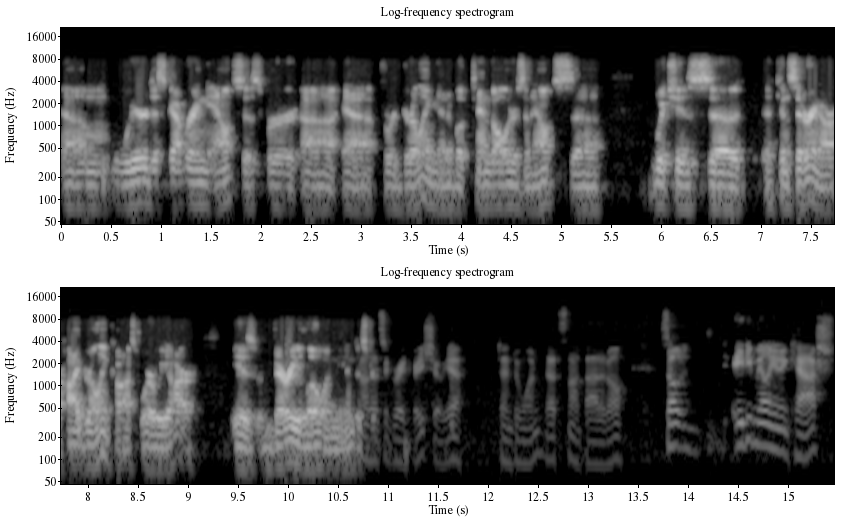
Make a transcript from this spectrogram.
um, we're discovering ounces for uh, uh for drilling at about ten dollars an ounce, uh, which is uh, considering our high drilling cost where we are is very low in the industry. Oh, that's a great ratio, yeah, ten to one. That's not bad at all. So, eighty million in cash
